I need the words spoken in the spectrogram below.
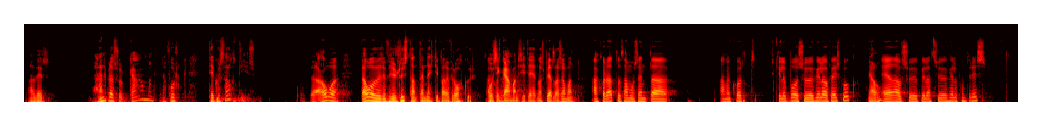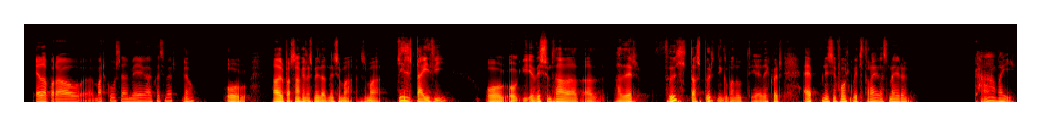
það er það er bara svo gaman þegar fólk tekur þátt í þessu. Og þetta á á að vera fyrir hlustandan ekki bara fyrir okkur. Þá sé Akkurat. gaman að sitja hérna og spjalla saman. Akkurat og það má senda annarkvort skilabóð sögufélag á Facebook já, eða á sögufélag sögufélag.is eða bara á eh, Markus eða mig eða hvað sem er. Og það eru bara samfélagsmiðlarnir sem, að- sem að gilda í því. Og, og ég vissum það að, að það er fullt af spurningum hann úti eða eitthvað efni sem fólk vil fræðast meira um. Kafa í.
